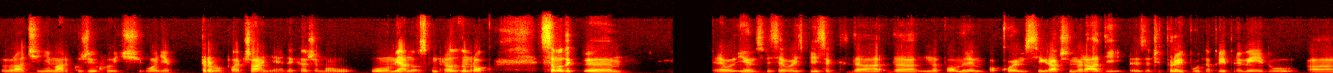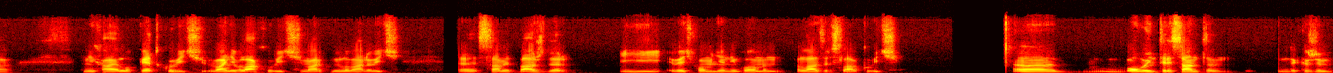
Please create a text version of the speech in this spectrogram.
vraćanje Marko Živković, on je prvo pojačanje, da kažemo, u, u ovom januarskom prelaznom roku. Samo da, evo, imam sve ovaj spisak da, da napomenem o kojim se igračima radi. Znači, prvi put na pripreme idu a, Mihajlo Petković, Vanja Vlahović, Marko Milovanović, e, Samet Baždar i već pominjeni golman Lazar Slavković. A, ovo je interesantan, da kažem,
